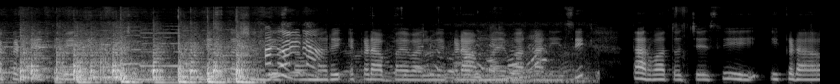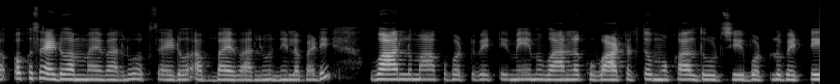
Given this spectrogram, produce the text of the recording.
అక్కడికైతే వెళ్ళి కొంచెం డిస్కషన్ చేస్తాం మరి ఎక్కడ అబ్బాయి వాళ్ళు ఎక్కడ అమ్మాయి వాళ్ళు అనేసి తర్వాత వచ్చేసి ఇక్కడ ఒక సైడు అమ్మాయి వాళ్ళు ఒక సైడు అబ్బాయి వాళ్ళు నిలబడి వాళ్ళు మాకు బొట్టు పెట్టి మేము వాళ్ళకు వాటర్తో ముఖాలు దూడ్చి బొట్లు పెట్టి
